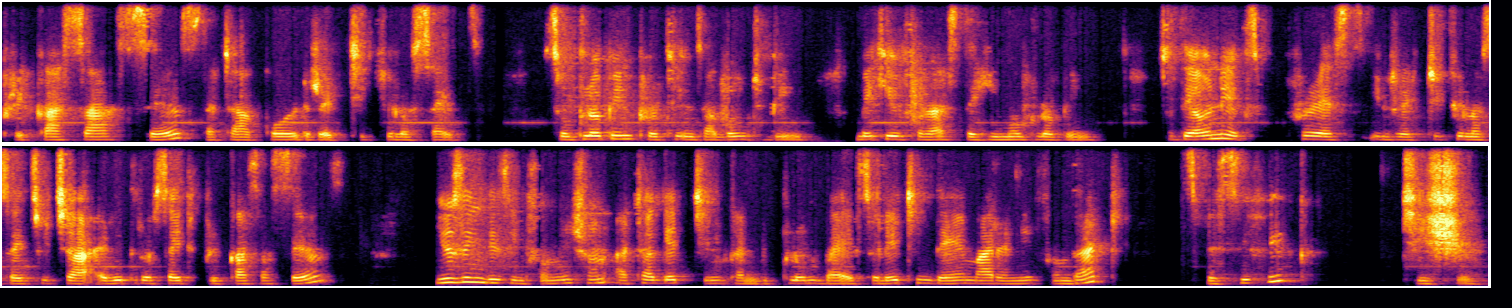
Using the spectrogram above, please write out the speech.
precursor cells that are called reticulocytes. So globin proteins are going to be making for us the hemoglobin. So they are only expressed in reticulocytes, which are erythrocyte precursor cells. Using this information, a target gene can be cloned by isolating the mRNA from that specific tissue.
